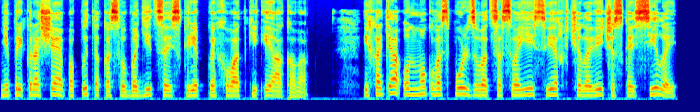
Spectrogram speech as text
не прекращая попыток освободиться из крепкой хватки Иакова. И хотя он мог воспользоваться своей сверхчеловеческой силой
